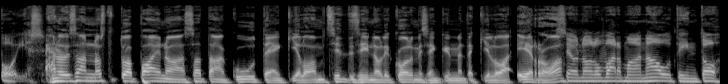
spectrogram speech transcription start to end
pois. Hän oli saanut nostettua painoa 106 kiloa, mutta silti siinä oli 30 kiloa eroa. Se on ollut varmaan nautinto.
